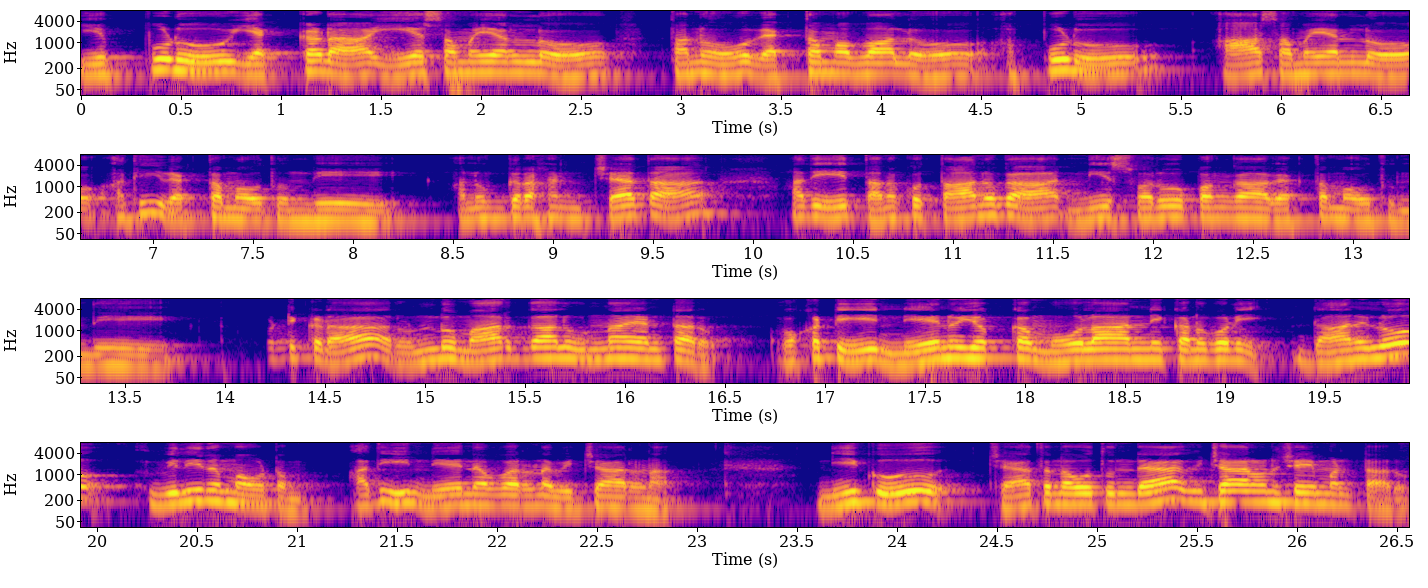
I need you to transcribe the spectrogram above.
ఎప్పుడు ఎక్కడ ఏ సమయంలో తను వ్యక్తమవ్వాలో అప్పుడు ఆ సమయంలో అది వ్యక్తమవుతుంది. అనుగ్రహం చేత అది తనకు తానుగా నీ స్వరూపంగా వ్యక్తమవుతుంది. కాబట్టి ఇక్కడ రెండు మార్గాలు ఉన్నాయంటారు. ఒకటి నేను యొక్క మూలాన్ని కనుగొని దానిలో విలీనమవటం. అది నేనెవరన విచారణ. నీకు చేతనవుతుందా? విచారణ చేయమంటారు.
